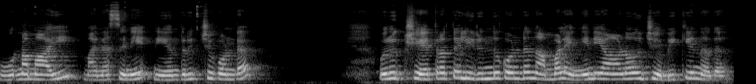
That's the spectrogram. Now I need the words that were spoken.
പൂർണമായി മനസ്സിനെ നിയന്ത്രിച്ചുകൊണ്ട് ഒരു ക്ഷേത്രത്തിൽ ഇരുന്നു കൊണ്ട് നമ്മൾ എങ്ങനെയാണോ ജപിക്കുന്നത്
